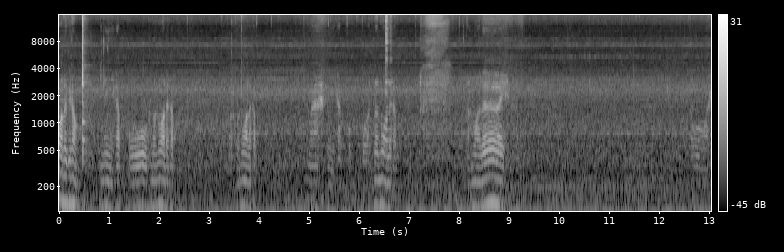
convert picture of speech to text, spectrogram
วลๆเลยพี่น้องนี่ครับโอ้นวลๆเลยครับปอดนวลๆเลยครับมานี่ครับผมปอดนวลๆเลยครับนวลๆเลยโอ้ย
